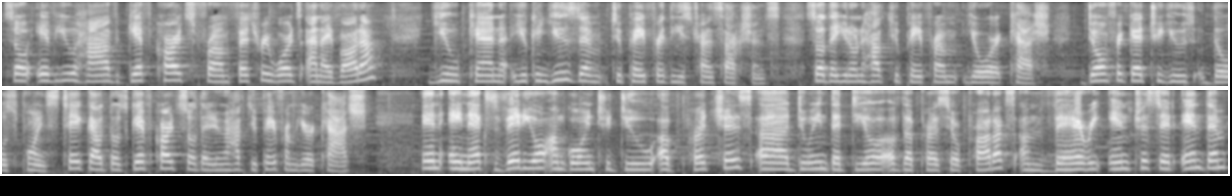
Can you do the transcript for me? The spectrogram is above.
So, if you have gift cards from Fetch Rewards and Ibotta, you can you can use them to pay for these transactions so that you don't have to pay from your cash. Don't forget to use those points. Take out those gift cards so that you don't have to pay from your cash in a next video i'm going to do a purchase uh, doing the deal of the Persil products. I'm very interested in them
